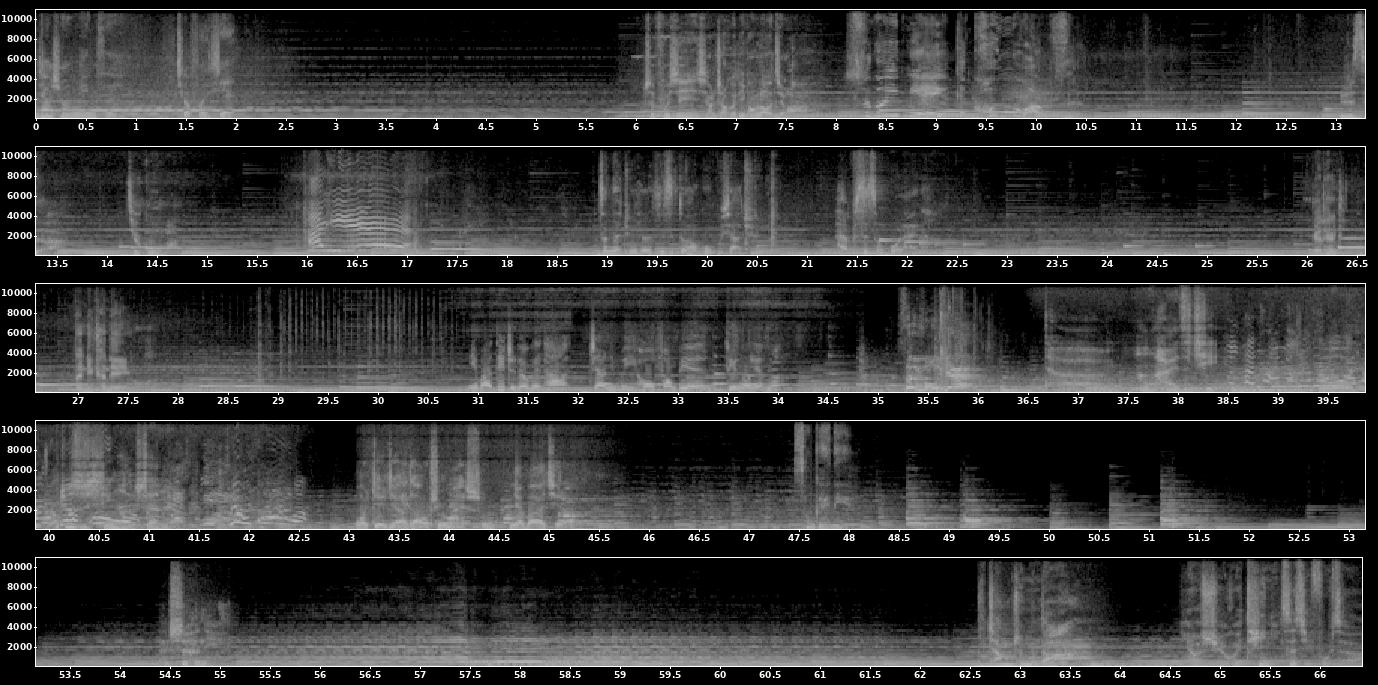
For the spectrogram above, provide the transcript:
你叫什么名字？邱凤仙。这附近想找个地方落脚。是个一面有个空房子。日子啊，就过嘛。阿姨，真的觉得日子都要过不下去了，还不是走过来的。改天带你看电影哦。你把地址留给他，这样你们以后方便联络联络。申凤仙，他很孩子气，不过就是心很善良。我姐姐要带我去买书，你要不要一起来？送给你。很适合你。这么大，你要学会替你自己负责。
